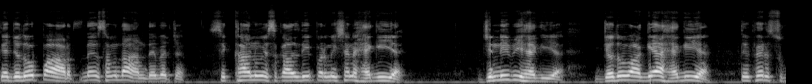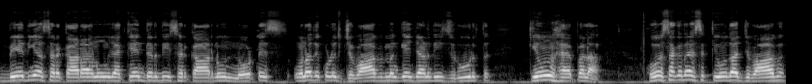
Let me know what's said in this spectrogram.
ਕਿ ਜਦੋਂ ਭਾਰਤ ਦੇ ਸੰਵਿਧਾਨ ਦੇ ਵਿੱਚ ਸਿੱਖਾਂ ਨੂੰ ਇਸ ਗੱਲ ਦੀ ਪਰਮਿਸ਼ਨ ਹੈਗੀ ਹੈ, ਜਿੰਨੀ ਵੀ ਹੈਗੀ ਹੈ, ਜਦੋਂ ਆਗਿਆ ਹੈਗੀ ਹੈ, ਤੇ ਫਿਰ ਸੂਬੇ ਦੀਆਂ ਸਰਕਾਰਾਂ ਨੂੰ ਜਾਂ ਕੇਂਦਰ ਦੀ ਸਰਕਾਰ ਨੂੰ ਨੋਟਿਸ ਉਹਨਾਂ ਦੇ ਕੋਲ ਜਵਾਬ ਮੰਗੇ ਜਾਣ ਦੀ ਜ਼ਰੂਰਤ ਕਿਉਂ ਹੈ ਭਲਾ? ਹੋ ਸਕਦਾ ਇਸ ਕਿਉਂ ਦਾ ਜਵਾਬ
